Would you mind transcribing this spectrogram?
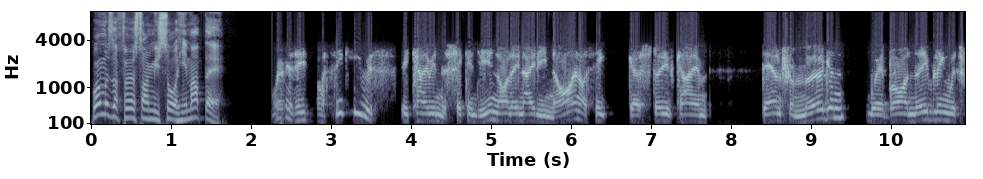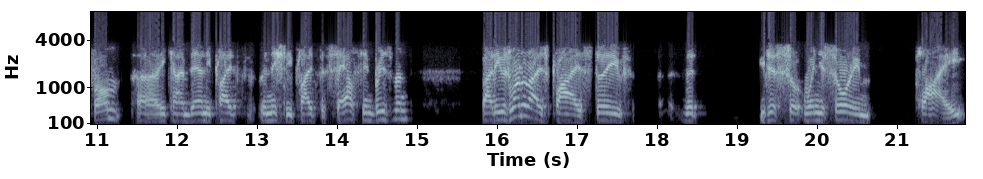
When was the first time you saw him up there? Where is he? I think he was. He came in the second year, 1989. I think uh, Steve came down from Murgon, where Bryan Niebling was from. Uh, he came down. He played initially played for South in Brisbane, but he was one of those players, Steve, that you just saw when you saw him play.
